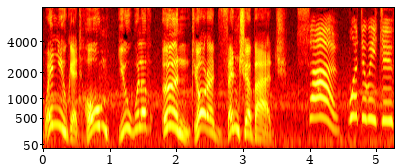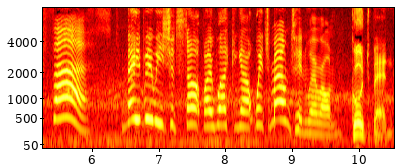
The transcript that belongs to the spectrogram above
when you get home, you will have earned your adventure badge. So, what do we do first? Maybe we should start by working out which mountain we're on. Good, Ben.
